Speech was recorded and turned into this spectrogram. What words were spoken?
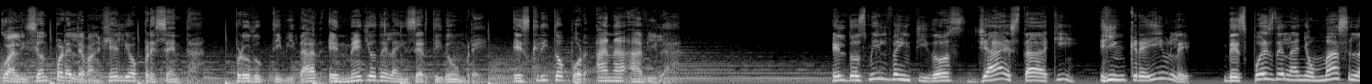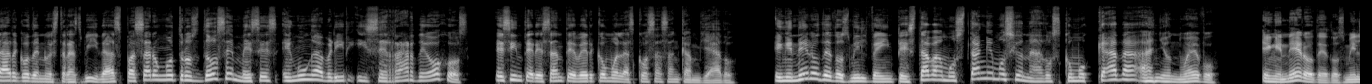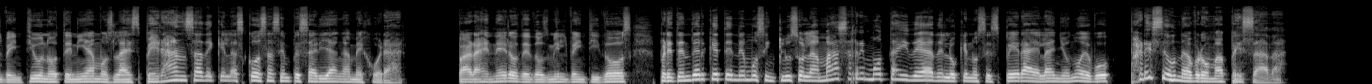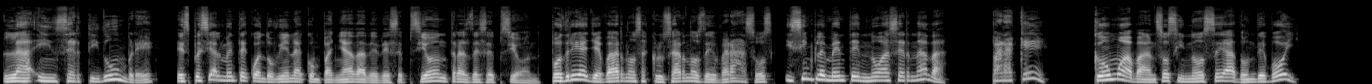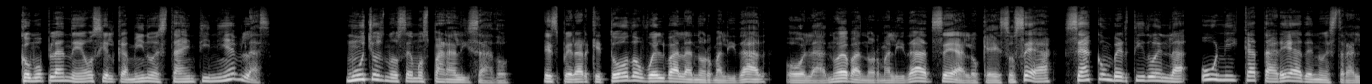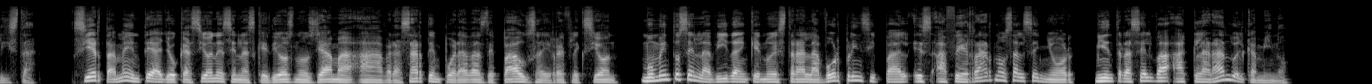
Coalición por el Evangelio presenta Productividad en medio de la incertidumbre, escrito por Ana Ávila. El 2022 ya está aquí. Increíble. Después del año más largo de nuestras vidas, pasaron otros 12 meses en un abrir y cerrar de ojos. Es interesante ver cómo las cosas han cambiado. En enero de 2020 estábamos tan emocionados como cada año nuevo. En enero de 2021 teníamos la esperanza de que las cosas empezarían a mejorar. Para enero de 2022, pretender que tenemos incluso la más remota idea de lo que nos espera el año nuevo parece una broma pesada. La incertidumbre, especialmente cuando viene acompañada de decepción tras decepción, podría llevarnos a cruzarnos de brazos y simplemente no hacer nada. ¿Para qué? ¿Cómo avanzo si no sé a dónde voy? ¿Cómo planeo si el camino está en tinieblas? Muchos nos hemos paralizado. Esperar que todo vuelva a la normalidad o la nueva normalidad, sea lo que eso sea, se ha convertido en la única tarea de nuestra lista. Ciertamente hay ocasiones en las que Dios nos llama a abrazar temporadas de pausa y reflexión, momentos en la vida en que nuestra labor principal es aferrarnos al Señor mientras Él va aclarando el camino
